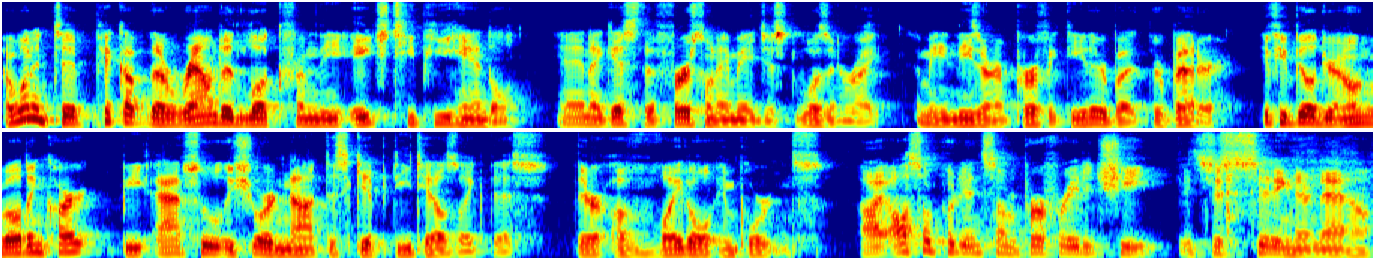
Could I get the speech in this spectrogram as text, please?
I wanted to pick up the rounded look from the HTP handle, and I guess the first one I made just wasn't right. I mean, these aren't perfect either, but they're better. If you build your own welding cart, be absolutely sure not to skip details like this. They're of vital importance. I also put in some perforated sheet. It's just sitting there now.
